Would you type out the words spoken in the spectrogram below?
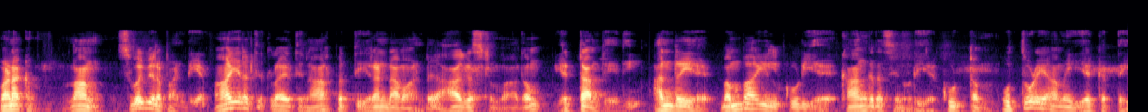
வணக்கம். நான் சிவவீர பாண்டியன் ஆயிரத்தி தொள்ளாயிரத்தி நாற்பத்தி இரண்டாம் ஆண்டு ஆகஸ்ட் மாதம் எட்டாம் தேதி அன்றைய பம்பாயில் கூடிய காங்கிரசினுடைய கூட்டம் ஒத்துழையாமை இயக்கத்தை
